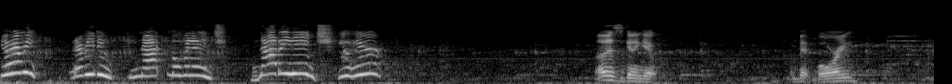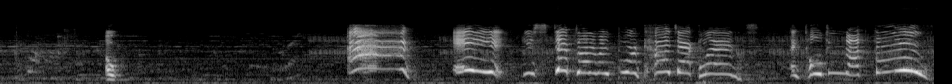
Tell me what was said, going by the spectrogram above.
You hear me? Whatever you do, do not move an inch. Not an inch. You hear? Oh, this is gonna get a bit boring. Oh, Ah! Idiot! You stepped on my poor contact lens! I told you not to move!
